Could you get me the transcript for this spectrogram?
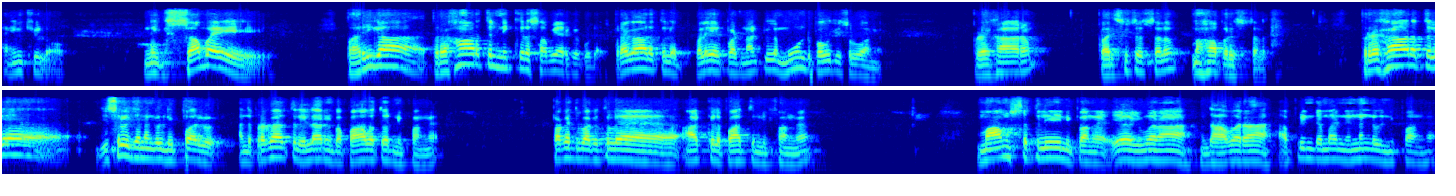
தேங்க்யூ லோ இன்னைக்கு சபை பரிகா பிரகாரத்தில் நிற்கிற சபையாக இருக்கக்கூடாது. பிரகாரத்தில் பழைய ஏற்பாட்டு நாட்களில் மூன்று பகுதி சொல்லுவாங்க. பிரகாரம் பரிசுத்த ஸ்தலம் மகா பரிசுத்தலம் இஸ்ரேல் ஜனங்கள் நிற்பார்கள். அந்த பிரகாரத்தில் எல்லாரும் இப்போ பாவத்தோடு நிற்பாங்க. பக்கத்து பக்கத்தில் ஆட்களை பார்த்து நிற்பாங்க. மாம்சத்திலேயே நிற்பாங்க. ஏ இவரா இந்த அவரா? அப்படின்ற மாதிரி எண்ணங்கள் நிற்பாங்க.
